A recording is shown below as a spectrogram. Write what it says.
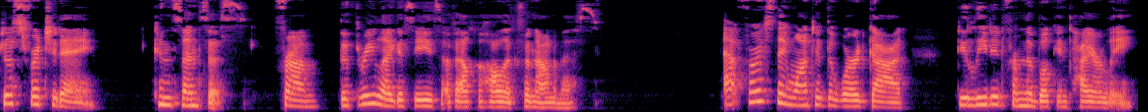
Just for today, consensus from the three legacies of Alcoholics Anonymous. At first they wanted the word God deleted from the book entirely.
